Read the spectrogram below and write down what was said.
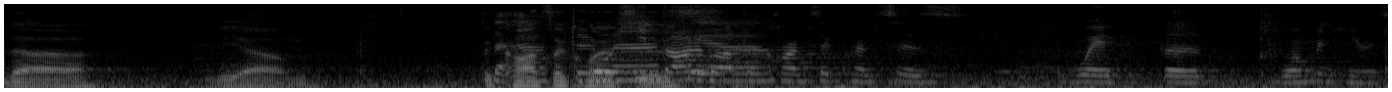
the the um the, The when consequences. he thought Yeah. about the consequences with the woman he was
